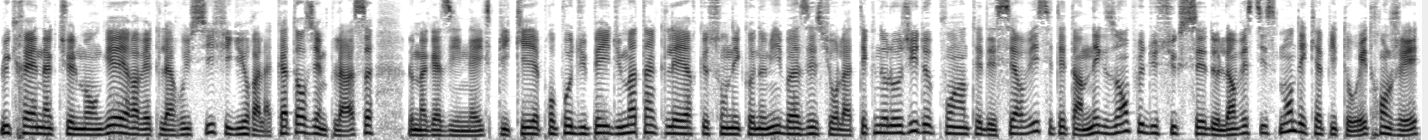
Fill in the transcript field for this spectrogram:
L'Ukraine, actuellement en guerre avec la Russie, figure à la quatorzième place. Le magazine a expliqué à propos du pays du matin clair que son économie basée sur la technologie de pointe et des services était un exemple du succès de l'investissement des capitaux étrangers.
